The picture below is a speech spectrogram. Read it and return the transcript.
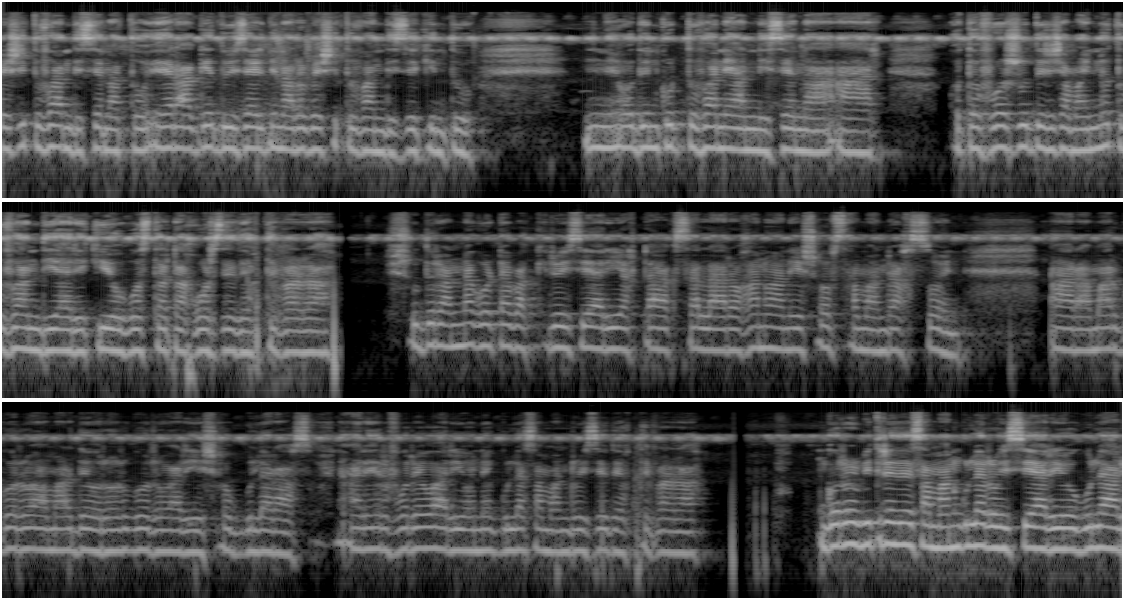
বেশি তুফান দিছে না তো, এর আগে দুই চার দিন আরও বেশি তুফান দিছে কিন্তু। ওদিনকুর তুফানে আর নিছে না, আর গত পরশু দিন সামান্য তুফান দিয়ে আর কি অবস্থাটা করছে দেখতে পারা। শুধু রান্নাঘরটা বাকি রয়েছে আর একটা আকসালা আর ওখানেও আর সব সামান রাখছেন আর আমার ঘরও, আমার দেওরের ঘরও আর এই সবগুলা রাখছেন আর এরপরেও আর অনেকগুলা সামান রয়েছে দেখতে পারা। ঘরের ভিতরে যে সামানগুলা রয়েছে আর ওগুলা আর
